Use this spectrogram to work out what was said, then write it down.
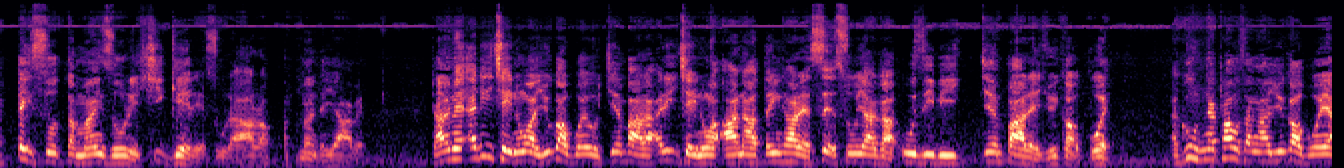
အတိတ်ဆိုးသမိုင်းဆိုးတွေရှိခဲ့တယ်ဆိုတာကတော့အမှန်တရားပဲဒါပေမဲ့အဲ့ဒီအချိန်တုန်းကရွေးကောက်ပွဲကိုကျင်းပတာအဲ့ဒီအချိန်တုန်းကအာဏာသိမ်းထားတဲ့စစ်အစိုးရကဦးစီးပြီးကျင်းပတဲ့ရွေးကောက်ပွဲ အခု2015ရွေးကောက်ပွဲက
